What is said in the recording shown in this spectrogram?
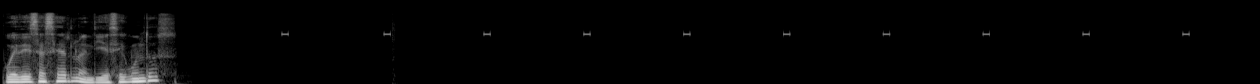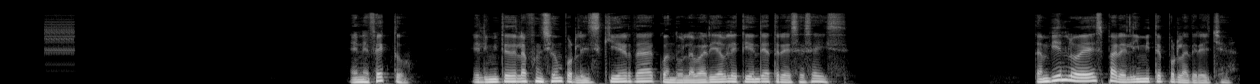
¿Puedes hacerlo en 10 segundos? En efecto, el límite de la función por la izquierda cuando la variable tiende a 3 es 6. También lo es para el límite por la derecha.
